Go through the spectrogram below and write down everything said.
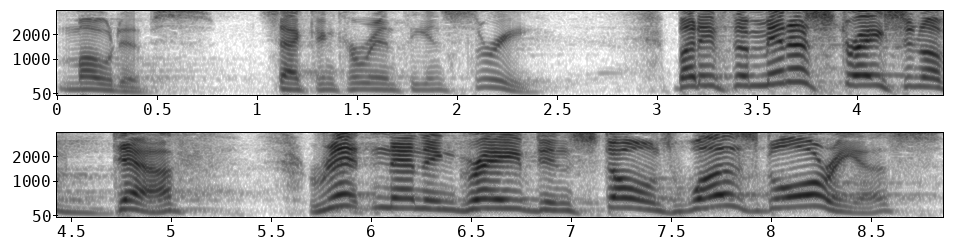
motives. 2 Corinthians 3. But if the ministration of death written and engraved in stones, was glorious,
